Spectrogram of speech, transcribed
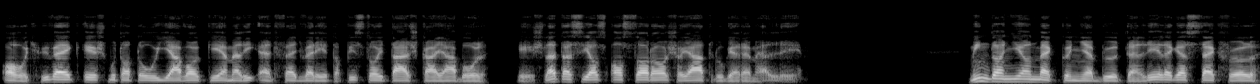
ahogy hüvelyk és mutatóujjával kiemeli Ed fegyverét a pisztolytáskájából, és leteszi az asztalra a saját rugere mellé. Mindannyian megkönnyebbülten lélegeztek föl,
